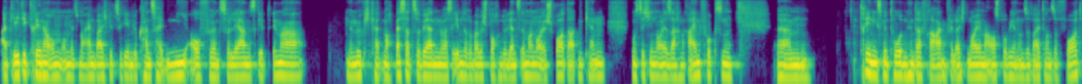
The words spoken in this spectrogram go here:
Athletiktrainer, um, um jetzt mal ein Beispiel zu geben, du kannst halt nie aufhören zu lernen. Es gibt immer eine Möglichkeit, noch besser zu werden. Du hast eben darüber gesprochen, du lernst immer neue Sportarten kennen, musst dich in neue Sachen reinfuchsen. Ähm, Trainingsmethoden hinterfragen, vielleicht neue mal ausprobieren und so weiter und so fort.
